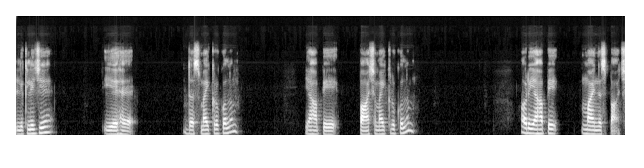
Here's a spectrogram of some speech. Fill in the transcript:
लिख लीजिए, ये है दस माइक्रोकुलम, यहाँ पे पाँच माइक्रोकुलम और यहाँ पे माइनस पाँच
